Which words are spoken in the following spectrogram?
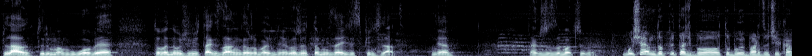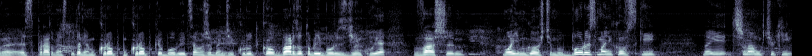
plan, który mam w głowie, to będę musiał się tak zaangażować w niego, że to mi zajdzie z 5 lat, nie? Także zobaczymy. Musiałem dopytać, bo to były bardzo ciekawe e, sprawy. Natomiast tutaj mam krop, kropkę, bo obiecałem, że będzie krótko. Bardzo Tobie, Borys, dziękuję. Waszym, moim gościem był Borys Mańkowski. No i trzymam kciuki.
